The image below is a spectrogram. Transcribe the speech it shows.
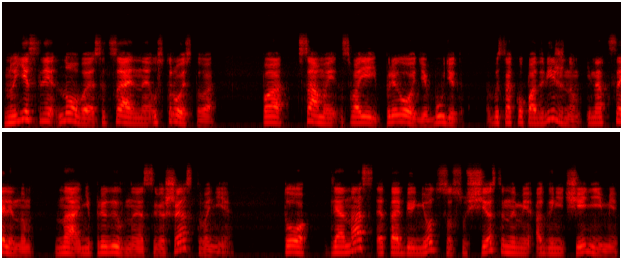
Но если новое социальное устройство по самой своей природе будет высокоподвижным и нацеленным на непрерывное совершенствование, то для нас это обернется существенными ограничениями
